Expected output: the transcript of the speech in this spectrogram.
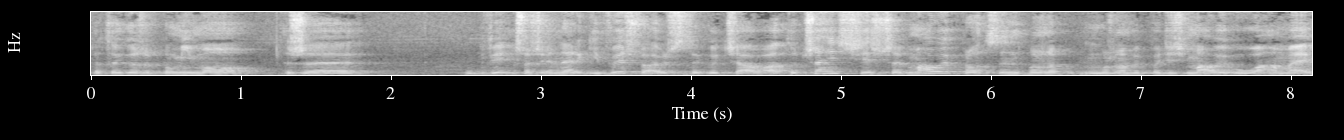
Dlatego, że pomimo, że większość energii wyszła już z tego ciała, to część jeszcze mały procent, można, można by powiedzieć mały ułamek,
